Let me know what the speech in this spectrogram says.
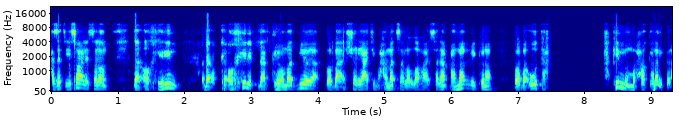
حضرت عیسی علیه السلام در آخرین در آخر در قیامت بیاید و به شریعت محمد صلی الله علیه و عمل می‌کنه و به او تحکیم و محاکمه می‌کنه.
